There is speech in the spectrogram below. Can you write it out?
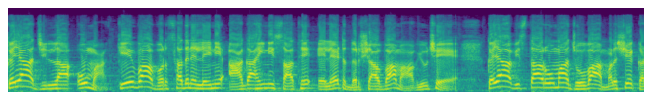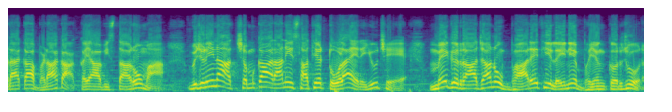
કયા જિલ્લાઓમાં કેવા વરસાદને લઈને આગાહીની સાથે એલર્ટ દર્શાવવામાં આવ્યું છે. કયા વિસ્તારોમાં જોવા મળશે કડાકા ભડાકા, કયા વિસ્તારોમાં વીજળીના ચમકારાની સાથે ટોળાઈ રહ્યું છે. મેઘરાજાનું ભારેથી લઈને ભયંકર જોર.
